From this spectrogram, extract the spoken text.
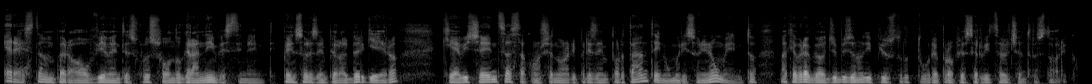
e restano però ovviamente sullo sfondo grandi investimenti. Penso ad esempio all'alberghiero, che a Vicenza sta conoscendo una ripresa importante, i numeri sono in aumento, ma che avrebbe oggi bisogno di più strutture proprio a servizio del centro storico.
